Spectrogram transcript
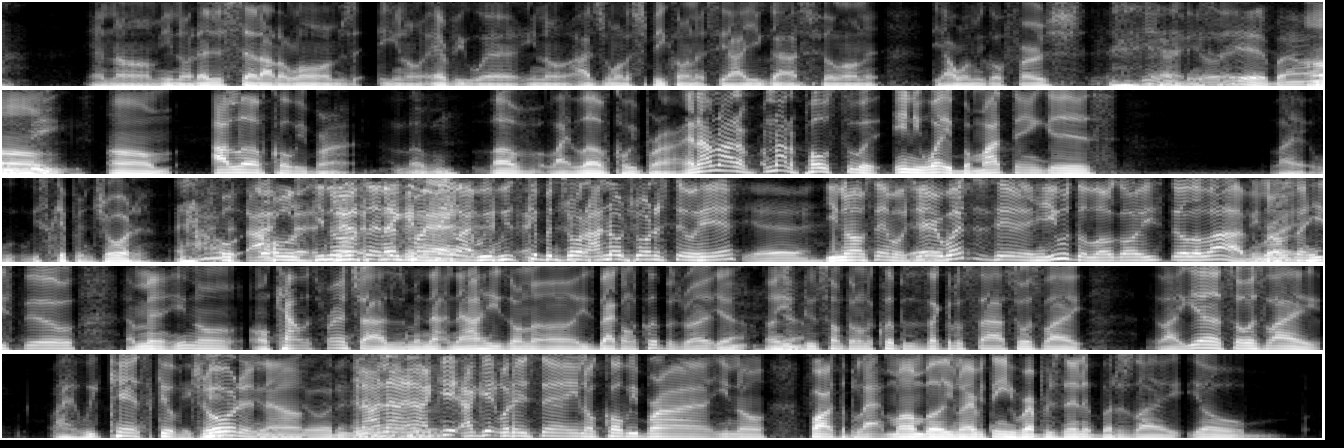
And um, you know, that just set out alarms, you know, everywhere. You know, I just want to speak on it, see how you guys feel on it. Do y'all want me to go first? Yeah. Go say? ahead, by all Um, means. Um, I love Kobe Bryant. I love him. Love like love Kobe Bryant. And I'm not a, I'm not opposed to it anyway, but my thing is like we, we skipping Jordan. I, I was You know what I'm saying? That's thinking my thing. Like we, we skipping Jordan. I know Jordan's still here. Yeah. You know what I'm saying? But Jerry Yeah. West is here. He was the logo. He's still alive. You know what I'm saying? He's still. I mean, you know, on countless franchises. I mean, now, now he's on the. Uh, he's back on the Clippers, right? Yeah, Don't he yeah. do something on the Clippers executive side? So it's like, like yeah. So it's like, like we can't skip can't Jordan skip now. Jordan, and I, yeah, and I yeah. get, I get what they saying. You know, Kobe Bryant. You know, as far as the Black Mamba, you know, everything he represented. But it's like, yo.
